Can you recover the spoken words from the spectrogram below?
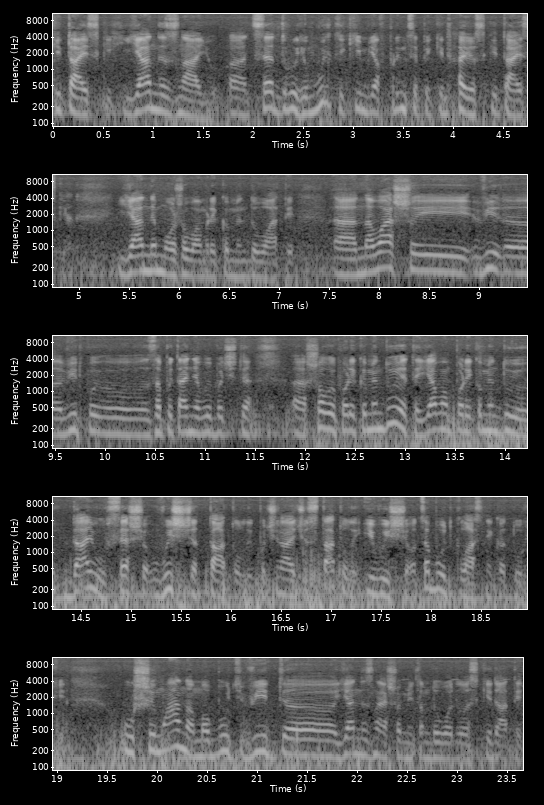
китайських, я не знаю. Це другий мульт, яким я в принципі кидаю з китайських. Я не можу вам рекомендувати. Е, на ваші ві- е, запитання, вибачте, е, що ви порекомендуєте, я вам порекомендую дайву все, що вище татули, починаючи з татули і вище. Оце будуть класні катухи. У Shimano, мабуть, від е, я не знаю, що мені там доводилось кидати.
